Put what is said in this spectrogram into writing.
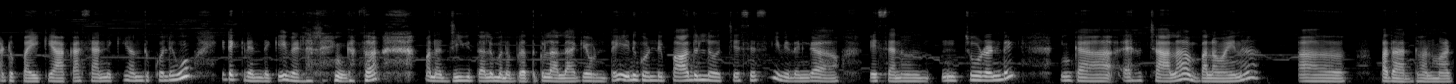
అటు పైకి ఆకాశానికి అందుకోలేము ఇటు క్రిందకి వెళ్ళలేం కదా. మన జీవితాలు మన బ్రతుకులు అలాగే ఉంటాయి ఇదిగోండి పాదుల్లో వచ్చేసేసి ఈ విధంగా వేసాను. చూడండి. ఇంకా చాలా బలమైన పదార్థం అనమాట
